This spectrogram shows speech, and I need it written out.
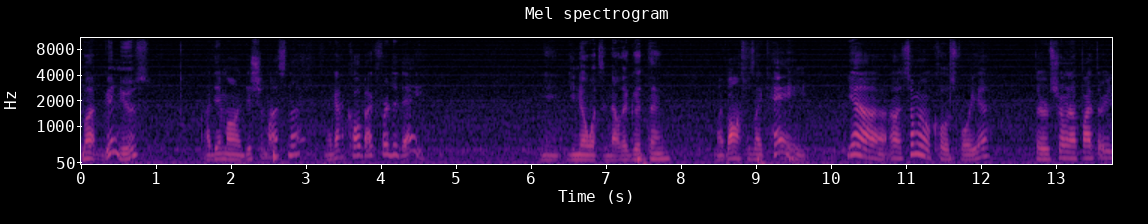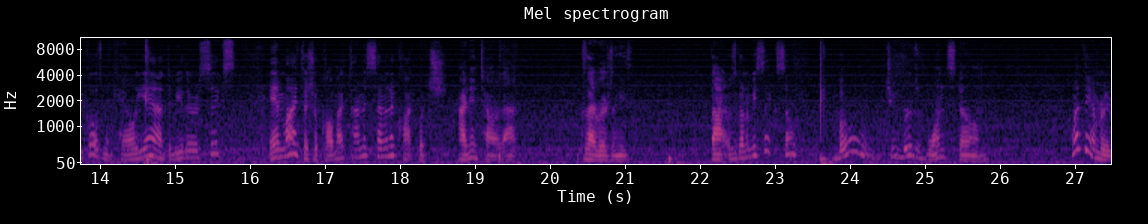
But good news, I did my audition last night, and I got called back for today. You, you know what's another good thing? My boss was like, "Hey, yeah, uh, someone will close for you. They're showing up 5:30 to close." I'm like, "Hell yeah, I have to be there at six. And my official callback time is seven o'clock, which I didn't tell her that because I originally thought it was going to be six. So, boom, two birds with one stone. One thing I'm really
